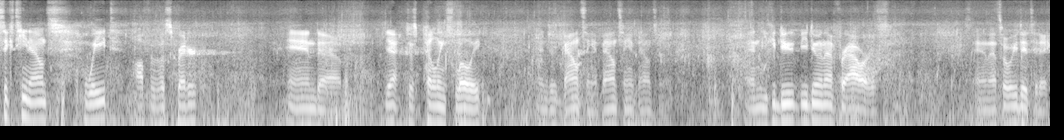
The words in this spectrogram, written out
16 ounce weight off of a spreader and um, yeah, just pedaling slowly and just bouncing it, bouncing it, bouncing it. And you could do be doing that for hours. And that's what we did today.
